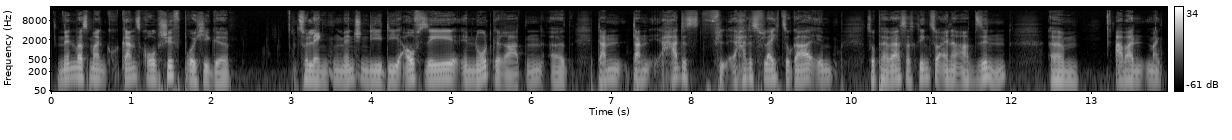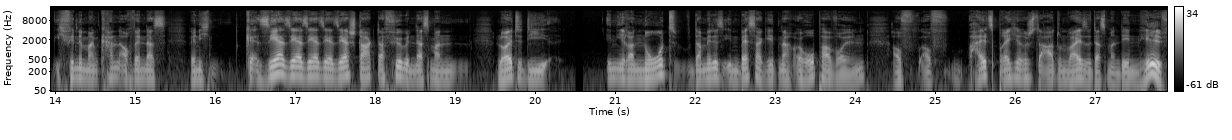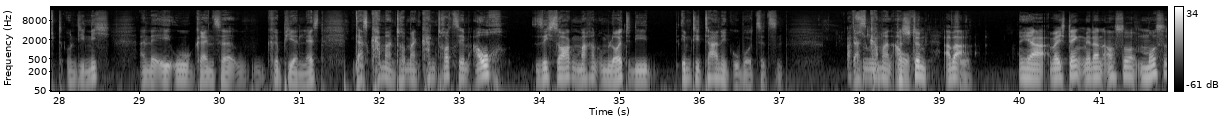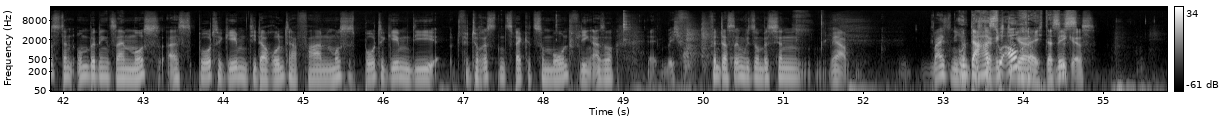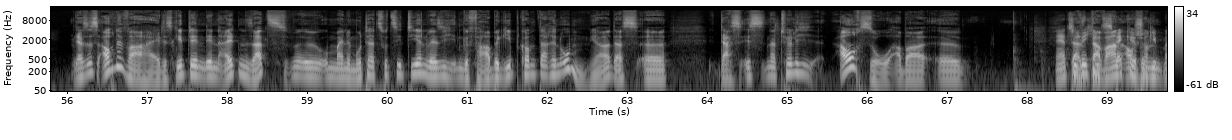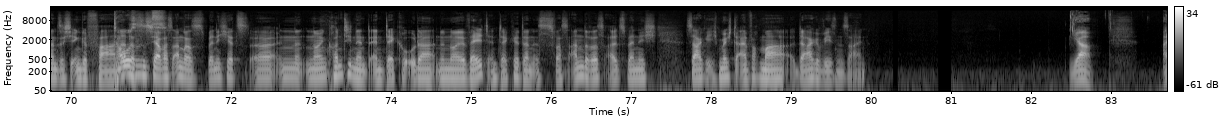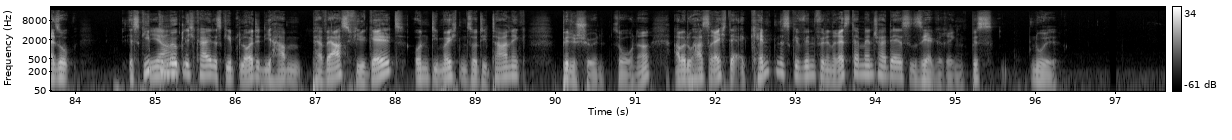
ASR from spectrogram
nennen wir es mal ganz grob Schiffbrüchige zu lenken, Menschen, die, die auf See in Not geraten, äh, dann, dann hat, es, hat es vielleicht sogar, im, so pervers das klingt, so eine Art Sinn. Ähm, aber man, ich finde, man kann auch, wenn das, wenn ich sehr, sehr, sehr, sehr, sehr stark dafür bin, dass man Leute, die in ihrer Not, damit es ihnen besser geht, nach Europa wollen, auf, auf halsbrecherischste Art und Weise, dass man denen hilft und die nicht an der EU-Grenze krepieren lässt, das kann man, man kann trotzdem auch sich Sorgen machen um Leute, die im Titanic-U-Boot sitzen. Das Absolut. kann man auch. Das stimmt. Aber ja, aber ich denke mir dann auch so, muss es denn unbedingt sein, muss es Boote geben, die da runterfahren? Muss es Boote geben, die für Touristenzwecke zum Mond fliegen? Also äh, ich finde das irgendwie so ein bisschen, ja, weiß nicht, Und da hast du auch recht, das Weg ist- ist. Das ist auch eine Wahrheit. Es gibt den, den alten Satz, äh, um meine Mutter zu zitieren, wer sich in Gefahr begibt, kommt darin um. Ja, das, äh, das ist natürlich auch so, aber äh, Naja, zu Da- welchen da waren Zwecke auch schon begibt man sich in Gefahr? Ne? Das ist ja was anderes. Wenn ich jetzt äh, einen neuen Kontinent entdecke oder eine neue Welt entdecke, dann ist es was anderes, als wenn ich sage, ich möchte einfach mal da gewesen sein. ja. Also, es gibt Ja. die Möglichkeit, es gibt Leute, die haben pervers viel Geld und die möchten zur Titanic. Bitteschön, so, ne? Aber du hast recht, der Erkenntnisgewinn für den Rest der Menschheit, der ist sehr gering. Bis null.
